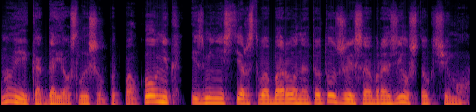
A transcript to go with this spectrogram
Ну и когда я услышал подполковник из Министерства обороны, то тут же и сообразил, что к чему.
